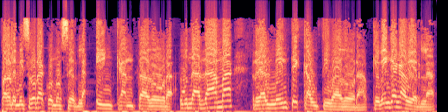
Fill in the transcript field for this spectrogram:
para la emisora a conocerla. Encantadora. Una dama realmente cautivadora. Que vengan a verla.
